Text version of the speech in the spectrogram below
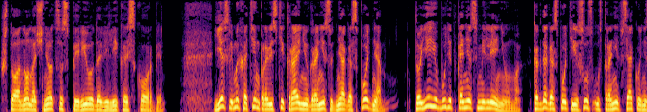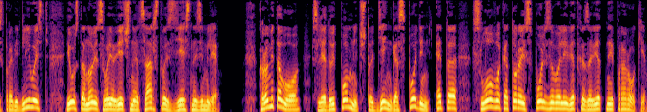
что оно начнется с периода великой скорби. Если мы хотим провести крайнюю границу Дня Господня, то ею будет конец миллениума, когда Господь Иисус устранит всякую несправедливость и установит свое вечное царство здесь, на земле. Кроме того, следует помнить, что День Господень — это слово, которое использовали ветхозаветные пророки.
